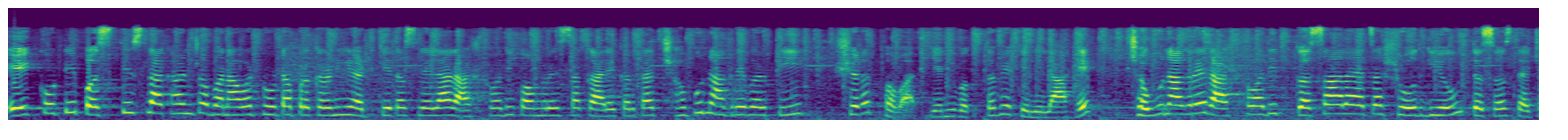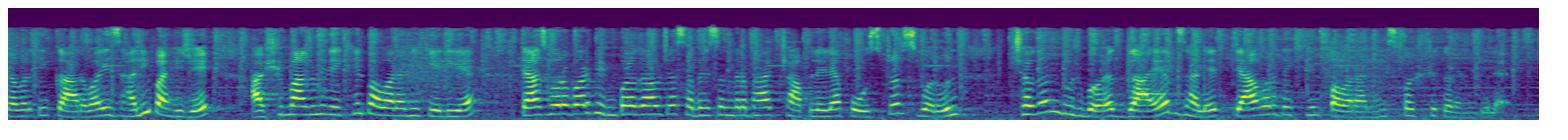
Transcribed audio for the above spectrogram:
एक कोटी पस्तीस लाखांच्या बनावट नोटा प्रकरणी अटकेत असलेला राष्ट्रवादी काँग्रेसचा कार्यकर्ता छबू नागरेवरती शरद पवार यांनी वक्तव्य केलेलं आहे. छबू नागरे राष्ट्रवादीत कसा आला याचा शोध घेऊ तसंच त्याच्यावरती कारवाई झाली पाहिजे अशी मागणी देखील पवारांनी केली आहे. त्याचबरोबर पिंपळगावच्या सभेसंदर्भात छापलेल्या पोस्टर्सवरून छगन भुजबळ गायब झाले त्यावर देखील पवारांनी स्पष्टीकरण दिलं आहे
